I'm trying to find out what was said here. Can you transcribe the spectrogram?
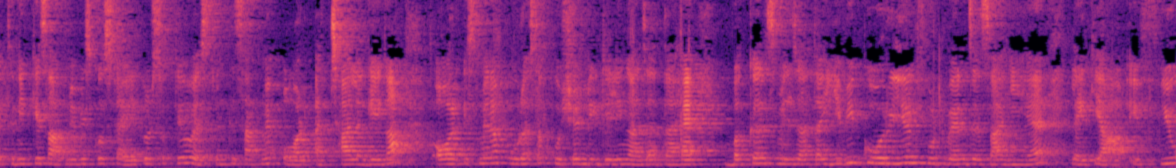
एथनिक के साथ में भी इसको स्टाइल कर सकते हो। वेस्टर्न के साथ में और अच्छा लगेगा। और इसमें ना पूरा सा कुशन डिटेलिंग आ जाता है। बकल्स मिल जाता है। ये भी कोरियन फुटवेयर जैसा ही है। Like yeah if you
